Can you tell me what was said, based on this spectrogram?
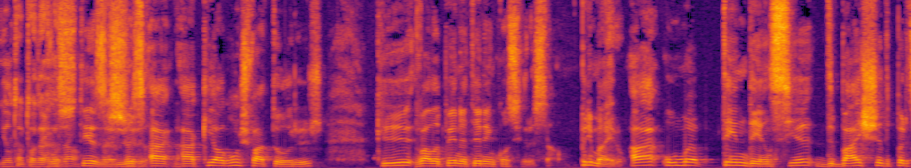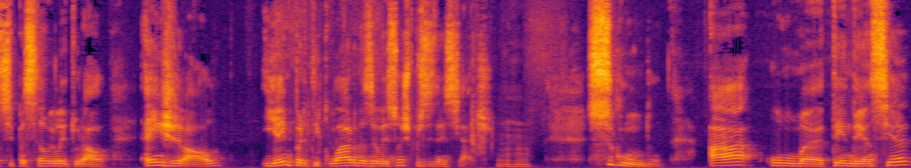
Ele tem toda a razão. Com certeza, mas, mas há, há aqui alguns fatores que vale a pena ter em consideração. Primeiro, há uma tendência de baixa de participação eleitoral em geral e em particular nas eleições presidenciais. Uhum. Segundo, há uma tendência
